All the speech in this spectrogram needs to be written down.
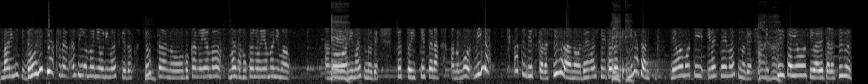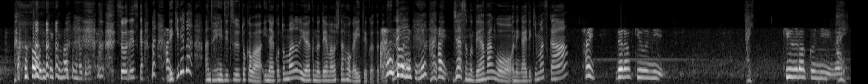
毎日、土日は必ず山におりますけど、ちょっとあの、他の山、まだ他の山にも、あの、えー、ありますので、ちょっと行ってたら、あの、もうみんな近くですから、すぐあの、電話していただけ、えー、皆さん、電話持っていらっしゃいますので、はいはい、着いたよって言われたら、すぐ 降りてきますので。そうですか。まあ、はい、できれば、あの、平日とかはいないこともあるので、予約の電話をした方がいいということですね。そうですね。はい。はい、じゃあ、その電話番号をお願いできますか？はい。ゼロ九二。はい。九六二の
